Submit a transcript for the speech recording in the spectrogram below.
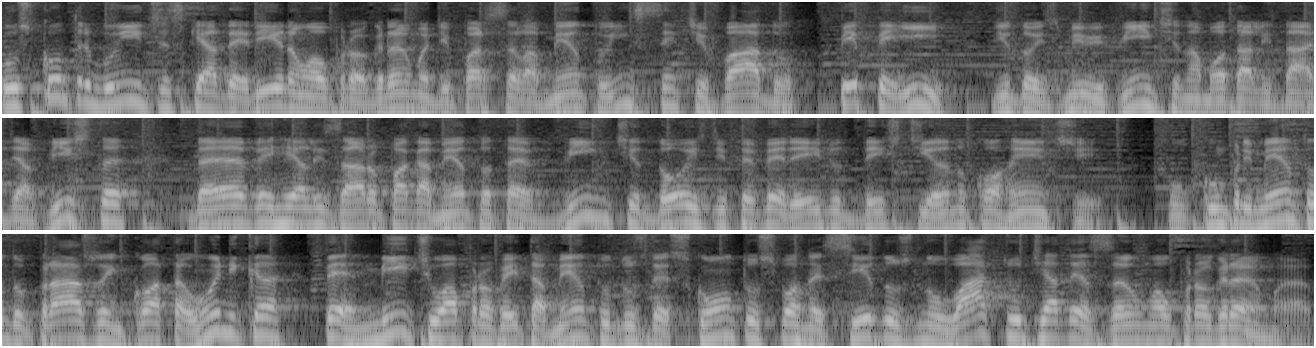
Os contribuintes que aderiram ao programa de parcelamento incentivado PPI de 2020 na modalidade à vista devem realizar o pagamento até 22 de fevereiro deste ano corrente. O cumprimento do prazo em cota única permite o aproveitamento dos descontos fornecidos no ato de adesão ao programa.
